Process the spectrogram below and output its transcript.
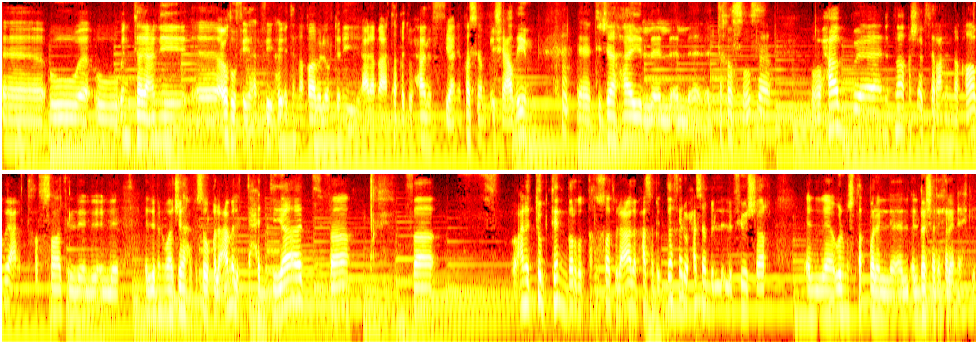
آه و... وأنت يعني آه عضو في في هيئة النقابة الأردنية. على ما أعتقد وحالف يعني قسم شيء عظيم آه تجاه هاي التخصص. نعم. وحاب آه، نتناقش أكثر عن النقابة عن التخصصات اللي اللي, اللي بنواجهها في سوق العمل التحديات. ف ف عن التوب 10 برضه التخصصات بالعالم حسب الدخل وحسب الفيوتشر والمستقبل البشري خلينا نحكي.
